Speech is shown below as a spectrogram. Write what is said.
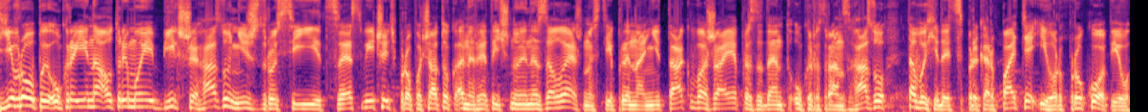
З Європи Україна отримує більше газу ніж з Росії. Це свідчить про початок енергетичної незалежності. Принаймні так вважає президент Укртрансгазу та вихідець з Прикарпаття Ігор Прокопів.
